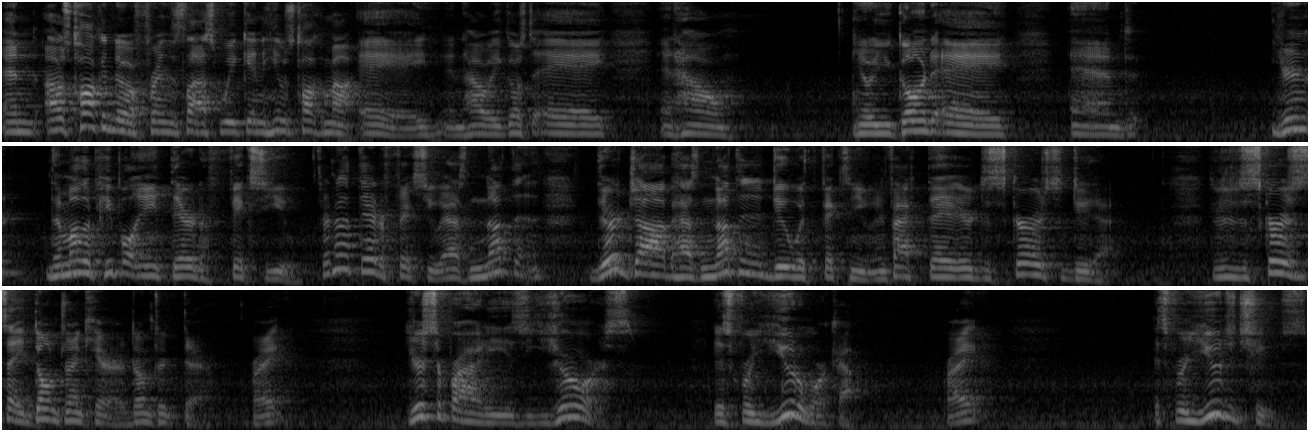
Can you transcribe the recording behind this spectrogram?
And I was talking to a friend this last weekend. He was talking about AA and how he goes to AA and how you know you go into AA and you're them other people ain't there to fix you. They're not there to fix you. It has nothing. Their job has nothing to do with fixing you. In fact, they are discouraged to do that. They're discouraged to say, "Don't drink here, don't drink there." Right? Your sobriety is yours. Is for you to work out. Right? It's for you to choose.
